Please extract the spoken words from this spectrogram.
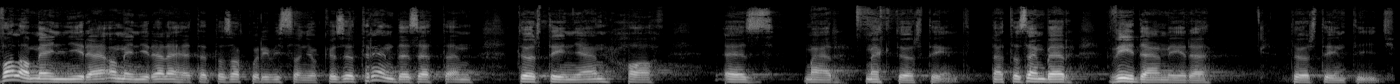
valamennyire, amennyire lehetett az akkori viszonyok között, rendezetten történjen, ha ez már megtörtént. Tehát az ember védelmére történt így.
